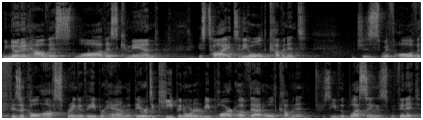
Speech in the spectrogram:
We noted how this law, this command, is tied to the old covenant, which is with all of the physical offspring of Abraham that they were to keep in order to be part of that old covenant, to receive the blessings within it.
